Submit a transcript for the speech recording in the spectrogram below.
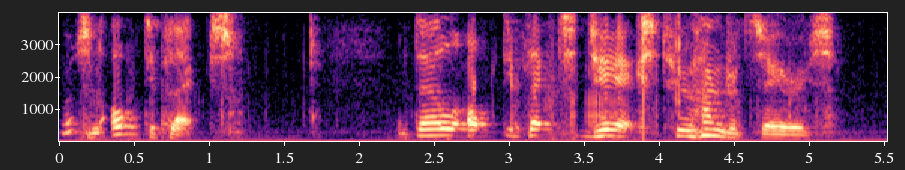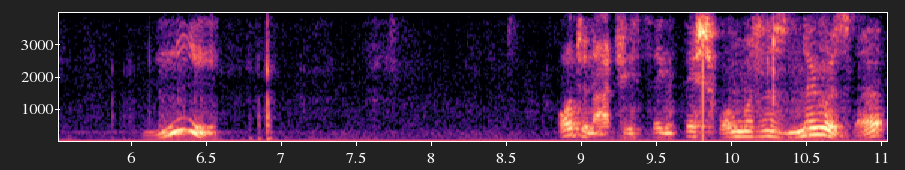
What's an Optiplex? A Dell Optiplex GX200 series. Yeah. I didn't actually think this one was as new as that.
